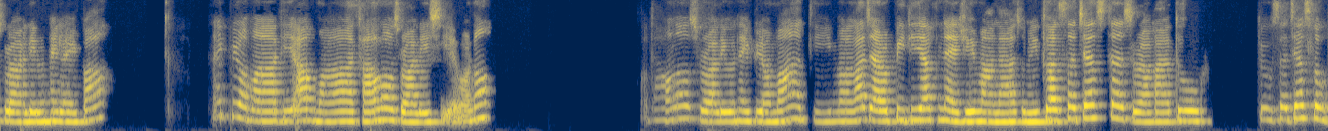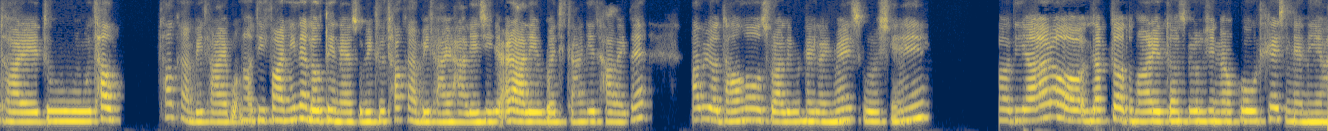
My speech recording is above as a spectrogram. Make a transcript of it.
ဆိုတာလေးကိုနှိပ်လိုက်ပါနှိပ်ပြီးတော့မှဒီအောက်မှာ download ဆိုတာလေးရှိရပေါ့နော် download ဆိုတာလေးကိုနှိပ်ပြီးတော့မှဒီမှာကကြတော့ PDF နဲ့ရွေးမှာလားဆိုပြီးသူက suggested ဆိုတာကသူသူ suggest လုပ်ထားတယ်သူထောက်ထောက်ခံပေးထားတယ်ပေါ့နော်ဒီ file နည်းနဲ့လုပ်တင်တယ်ဆိုပြီးသူထောက်ခံပေးထားတဲ့ဟာလေးရှိတယ်အဲ့ဒါလေးကိုပဲဒီတိုင်းလေးထားလိုက်တယ် နောက်ပြီးတော့ download ဆိုတာလေးကိုနှိပ်လိုက်မယ်ဆိုလို့ရှိရင်ဟောဒီကတော့ laptop သမားတွေတော့ဆိုလို့ရှိရင်တော့ကိုထည့်ချင်တဲ့နေရာ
